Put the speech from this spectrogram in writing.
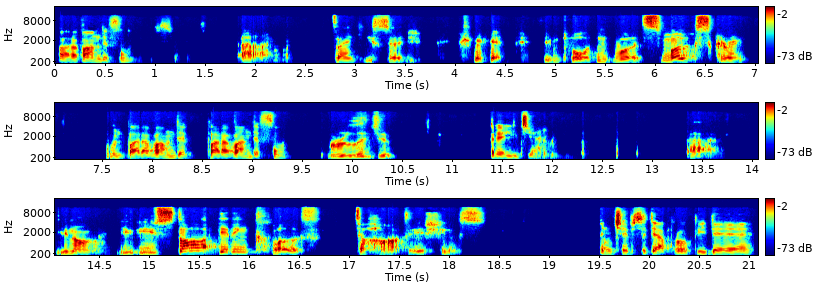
paravan de fum. Ah, thank you, Sergio. Important word. Smoke screen. Un paravan de paravan de fum. Religion religion. Uh, you know, you, you start getting close to heart issues. să te apropii de,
